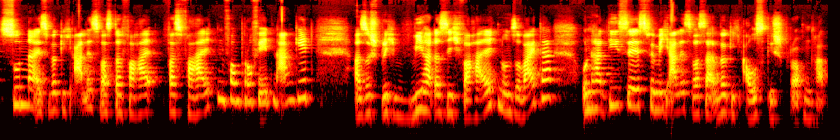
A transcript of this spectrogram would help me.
Sunna ist wirklich alles, was, der Verhal was Verhalten vom Propheten angeht. Also sprich, wie hat er sich verhalten und so weiter. Und Hadithe ist für mich alles, was er wirklich ausgesprochen hat.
